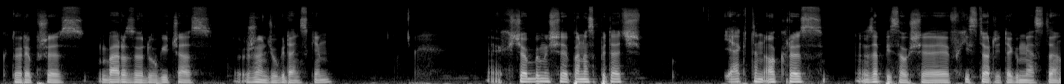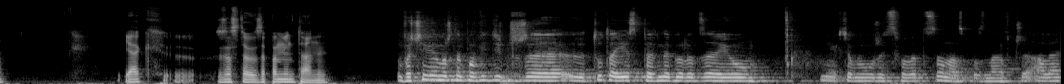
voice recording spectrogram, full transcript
który przez bardzo długi czas rządził Gdańskiem. Chciałbym się pana spytać, jak ten okres zapisał się w historii tego miasta? Jak został zapamiętany? Właściwie można powiedzieć, że tutaj jest pewnego rodzaju nie chciałbym użyć słowa dysonans poznawczy, ale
